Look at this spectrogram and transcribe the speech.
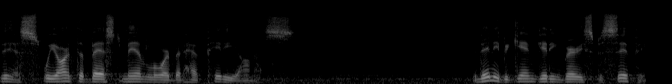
this We aren't the best men, Lord, but have pity on us. And then he began getting very specific.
